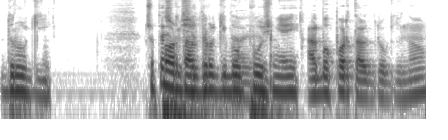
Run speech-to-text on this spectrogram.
drugi. Czy Też Portal tak drugi był wydaje. później. Albo Portal drugi, no.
